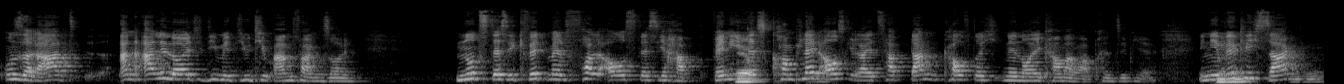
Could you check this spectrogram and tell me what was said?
unser Rat an alle Leute, die mit YouTube anfangen sollen. Nutzt das Equipment voll aus, das ihr habt. Wenn ihr ja. das komplett ja. ausgereizt habt, dann kauft euch eine neue Kamera prinzipiell. Wenn ihr mhm. wirklich sagt, mhm.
